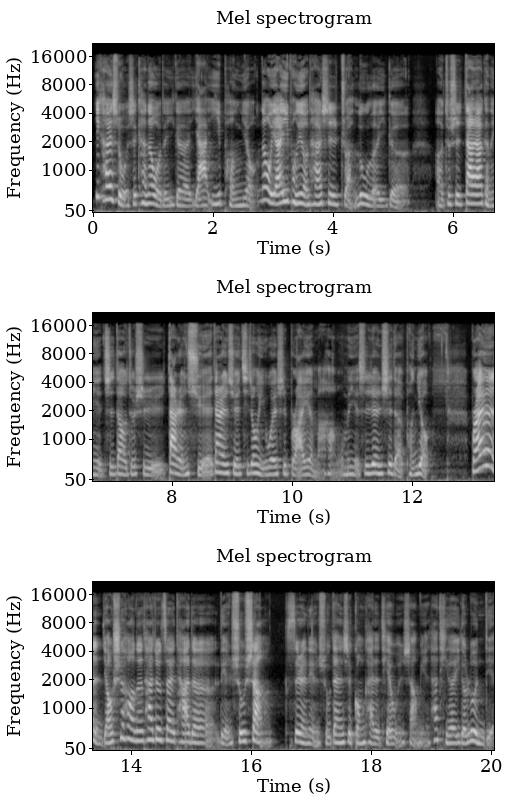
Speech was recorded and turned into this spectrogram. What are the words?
一开始我是看到我的一个牙医朋友，那我牙医朋友他是转录了一个。呃，就是大家可能也知道，就是大人学，大人学其中一位是 Brian 嘛，哈，我们也是认识的朋友。Brian 姚世浩呢，他就在他的脸书上，私人脸书，但是是公开的贴文上面，他提了一个论点，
